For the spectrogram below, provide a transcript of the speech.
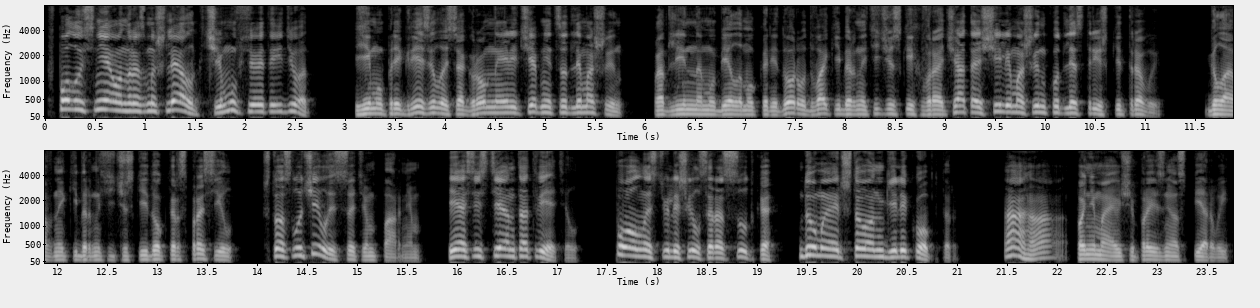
В полусне он размышлял, к чему все это идет. Ему пригрезилась огромная лечебница для машин. По длинному белому коридору два кибернетических врача тащили машинку для стрижки травы. Главный кибернетический доктор спросил, что случилось с этим парнем, и ассистент ответил. Полностью лишился рассудка, думает, что он геликоптер. «Ага», — понимающе произнес первый,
